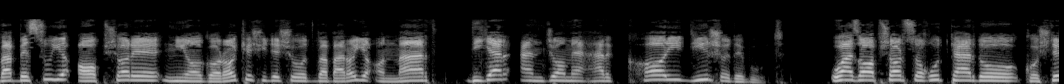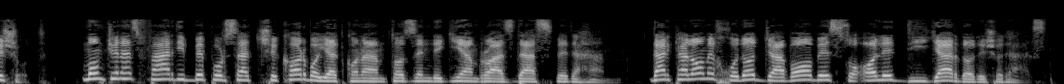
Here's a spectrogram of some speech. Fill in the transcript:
و به سوی آبشار نیاگارا کشیده شد و برای آن مرد دیگر انجام هر کاری دیر شده بود. او از آبشار سقوط کرد و کشته شد. ممکن است فردی بپرسد چه کار باید کنم تا زندگیم را از دست بدهم. در کلام خدا جواب سؤال دیگر داده شده است.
